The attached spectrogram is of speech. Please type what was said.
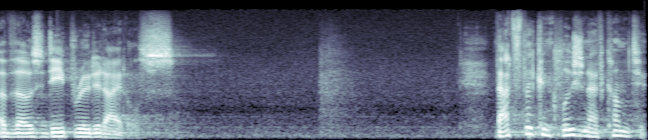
of those deep rooted idols. That's the conclusion I've come to.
